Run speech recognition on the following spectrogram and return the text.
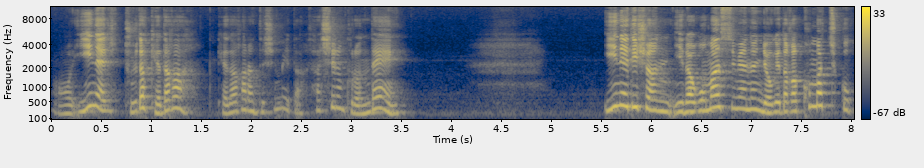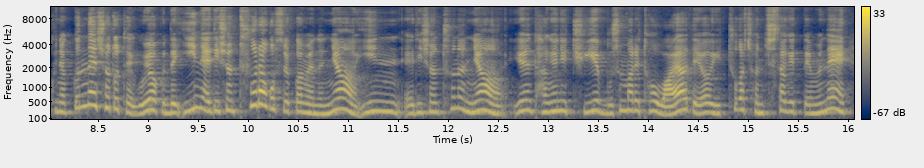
어, in 둘다 게다가 게다가란 뜻입니다. 사실은 그런데 in addition이라고만 쓰면은 여기다가 콤마 찍고 그냥 끝내셔도 되고요. 근데 in addition to라고 쓸 거면은요. in addition to는요. 얘는 당연히 뒤에 무슨 말이 더 와야 돼요. 이 to가 전치사기 때문에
